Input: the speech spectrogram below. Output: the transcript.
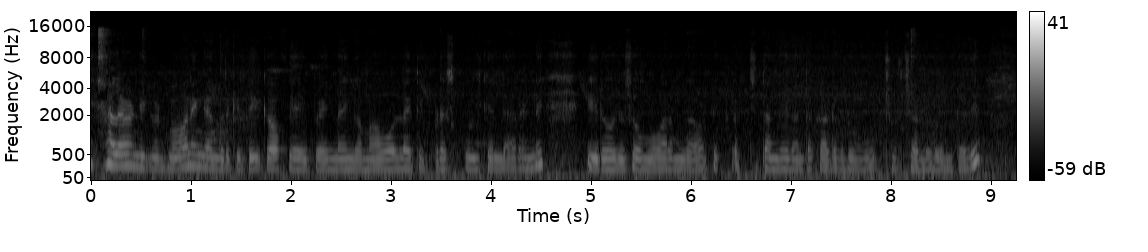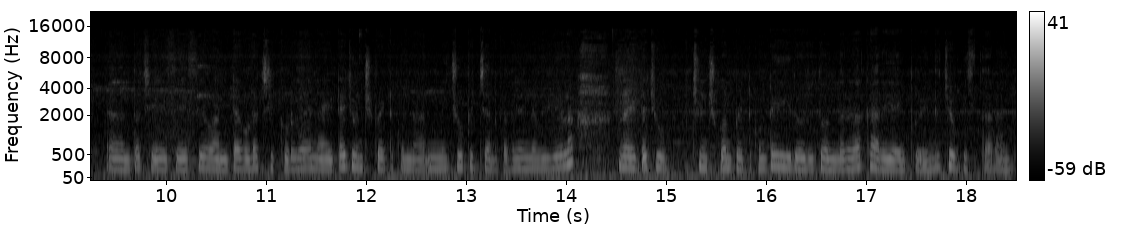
హాయ్ హలో అండి గుడ్ మార్నింగ్. అందరికీ టీ కాఫీ అయిపోయింది? ఇంకా మా వాళ్ళు అయితే ఇప్పుడే స్కూల్కి వెళ్ళారండి. ఈరోజు సోమవారం కాబట్టి ఖచ్చితంగా ఇదంతా కడుగుడు ఊడ్చుడు చల్లుడు ఉంటుంది. అదంతా చేసేసి వంట కూడా చిక్కుడుగా నైటే చుంచి పెట్టుకున్నాను. మీకు చూపించాను కదా నిన్న వీడియోలో నైటే చూ చుంచుకొని పెట్టుకుంటే ఈరోజు తొందరగా కర్రీ అయిపోయింది చూపిస్తారండి.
